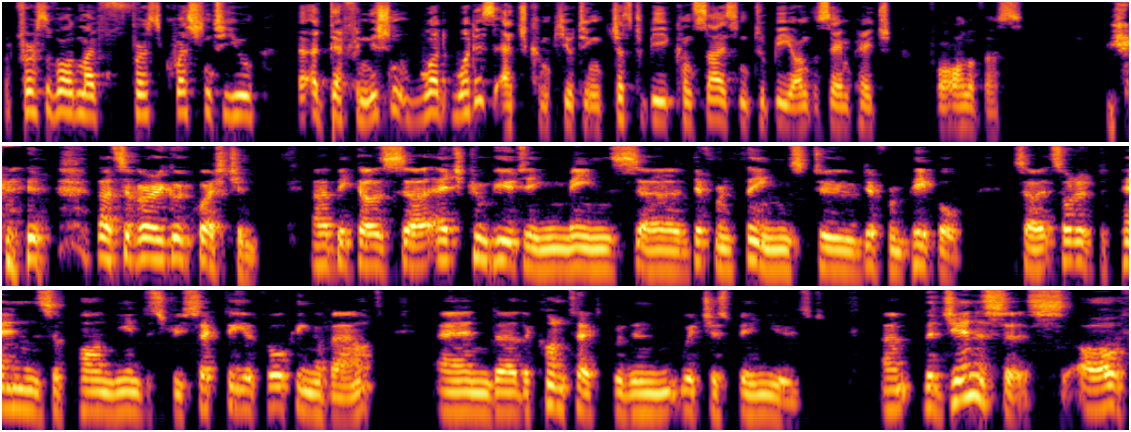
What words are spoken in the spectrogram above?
But first of all, my first question to you: a definition. What what is edge computing? Just to be concise and to be on the same page for all of us. That's a very good question uh, because uh, edge computing means uh, different things to different people. So it sort of depends upon the industry sector you're talking about and uh, the context within which it's being used. Um, the genesis of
